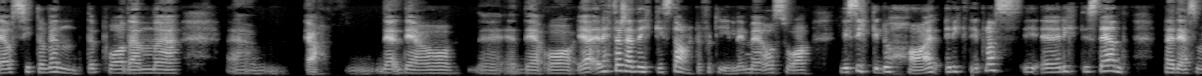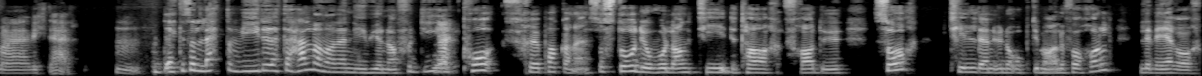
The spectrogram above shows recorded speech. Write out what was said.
det å sitte og vente på den, ja, det, det, å, det, å, ja, rett og slett ikke starte for tidlig med å så Hvis ikke du har riktig plass, riktig sted, det er det som er viktig her. Mm. Det er ikke så lett å vite dette heller når en er nybegynner, fordi på frøpakkene så står det jo hvor lang tid det tar fra du sår til den under optimale forhold leverer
